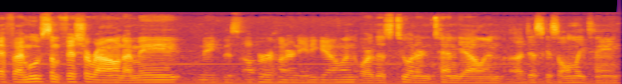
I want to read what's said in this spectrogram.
if I move some fish around I may make this upper 180 gallon or this 210 gallon uh, discus only tank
